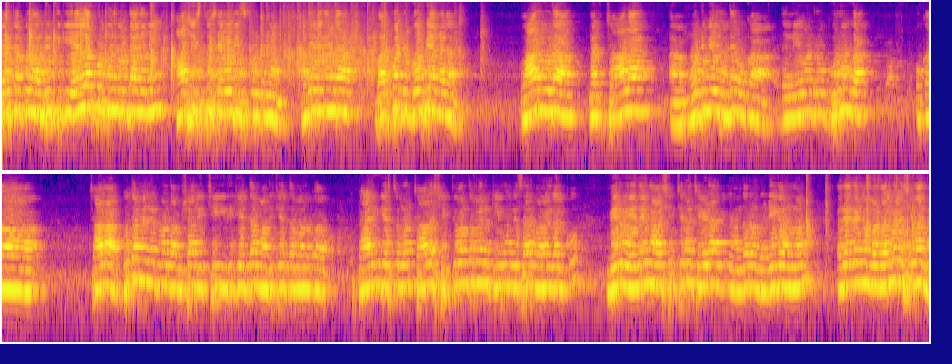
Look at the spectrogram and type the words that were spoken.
పెరకకుల అభివృద్ధికి ఎల్లప్పుడూ ముందుంటానని ఆశిస్తూ సెలవు తీసుకుంటున్నాను. అదేవిధంగా బర్పడ్డు గోపి అన్న గారు వారు కూడా నాకు చాలా మోటివేట్ అంటే ఒక దాన్ని ఏమంటారు? గురువుగా ఒక చాలా అద్భుతమైనటువంటి అంశాలు ఇచ్చి ఇది చేద్దాం అది చేద్దాం అని ఒక ప్లానింగ్ చేస్తున్నారు. చాలా శక్తివంతమైన టీం ఉంది సార్ వరంగల్కు. మీరు ఏదైనా ఆశించినా చేయడానికి మేము అందరం రెడీగా ఉన్నాం. అదేవిధంగా మన నల్గొండ శివన్న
